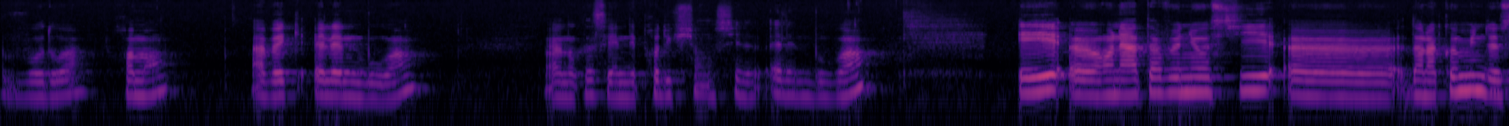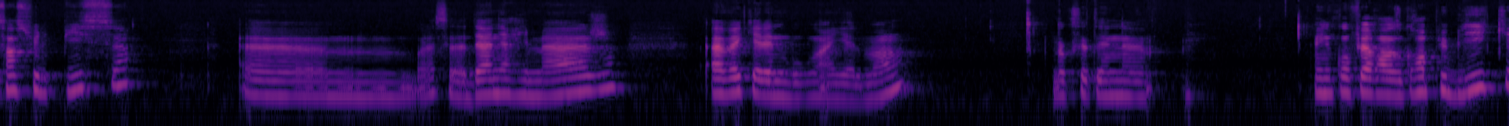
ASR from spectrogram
vaudois, romans, avec Hélène Bouin. donc ça, c'est une des productions aussi de Hélène Bouin. Et euh, on est intervenu aussi dans la commune de Saint-Sulpice. voilà, c'est la dernière image, avec Hélène Bouin également. Donc c'était une, conférence grand public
